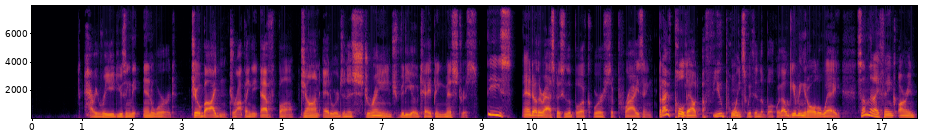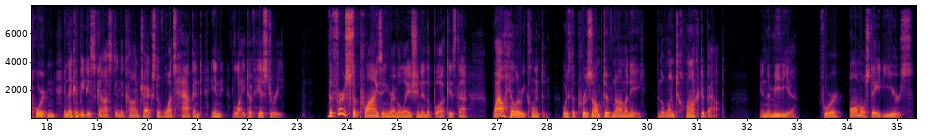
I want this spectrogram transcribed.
Harry Reid using the N word, Joe Biden dropping the F bomb, John Edwards and his strange videotaping mistress. These and other aspects of the book were surprising. But I've pulled out a few points within the book without giving it all away, some that I think are important and that can be discussed in the context of what's happened in light of history. The first surprising revelation in the book is that while Hillary Clinton was the presumptive nominee and the one talked about in the media for almost eight years,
